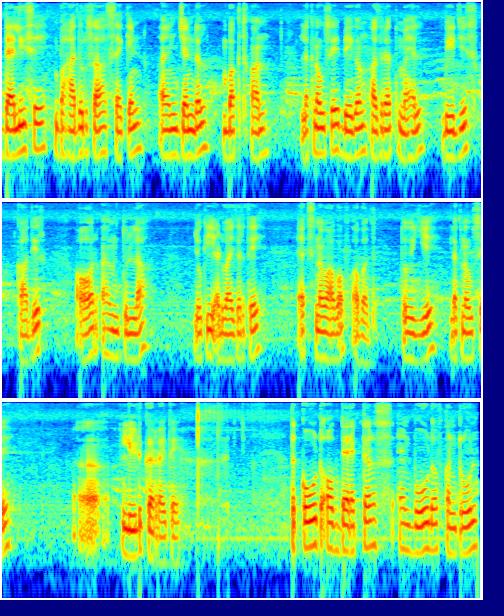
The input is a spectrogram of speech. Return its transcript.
दिल्ली से Bahadur Shah second and general Bakht Khan Lucknow से बेगम हज़रत महल बीजिस कादिर और अहमदुल्ला जो कि एडवाइज़र थे एक्स नवाब ऑफ़ अवध। तो ये लखनऊ से आ, लीड कर रहे थे। The court of directors and board of control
